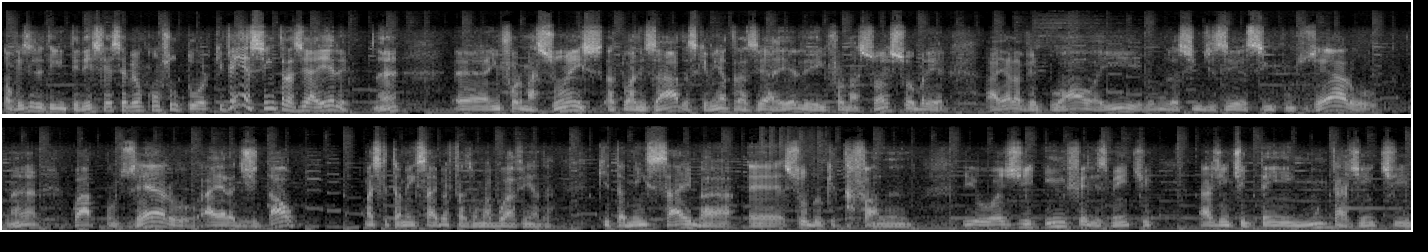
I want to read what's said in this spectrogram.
Talvez ele tenha interesse em receber um consultor que venha assim trazer a ele, né? É, informações atualizadas, que venha trazer a ele informações sobre a era virtual aí, vamos assim dizer 5.0, né? 4.0, a era digital, mas que também saiba fazer uma boa venda que também saiba é, sobre o que está falando. E hoje, infelizmente, a gente tem muita gente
